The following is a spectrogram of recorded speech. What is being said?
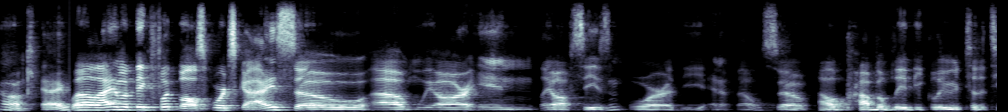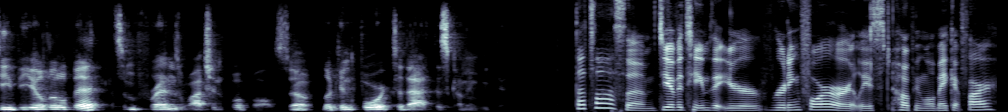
Okay. Well, I am a big football sports guy, so um, we are in playoff season for the NFL. So I'll probably be glued to the TV a little bit. Some friends watching football. So looking forward to that this coming weekend. That's awesome. Do you have a team that you're rooting for, or at least hoping will make it far?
